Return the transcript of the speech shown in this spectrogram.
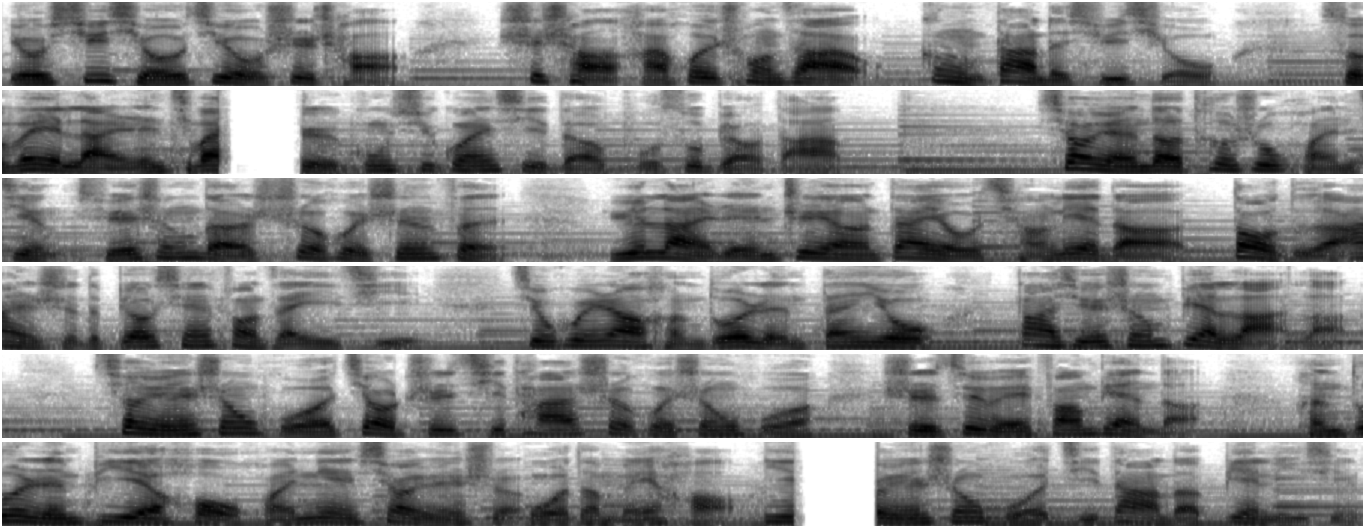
有需求就有市场，市场还会创造更大的需求。所谓懒人经济是供需关系的朴素表达。校园的特殊环境、学生的社会身份与懒人这样带有强烈的道德暗示的标签放在一起，就会让很多人担忧大学生变懒了。校园生活较之其他社会生活是最为方便的，很多人毕业后怀念校园生活的美好，因校园生活极大的便利性。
